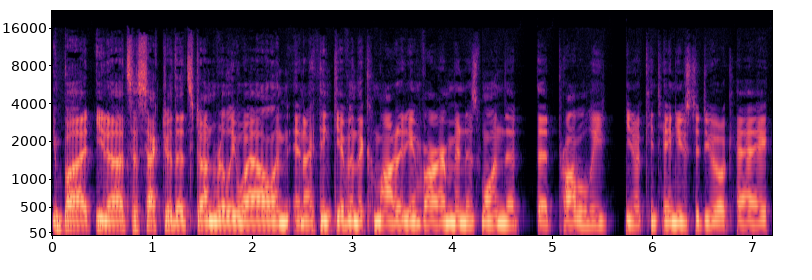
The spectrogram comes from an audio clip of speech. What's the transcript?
but you know, that's a sector that's done really well. And, and I think given the commodity environment is one that, that probably, you know, continues to do okay.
